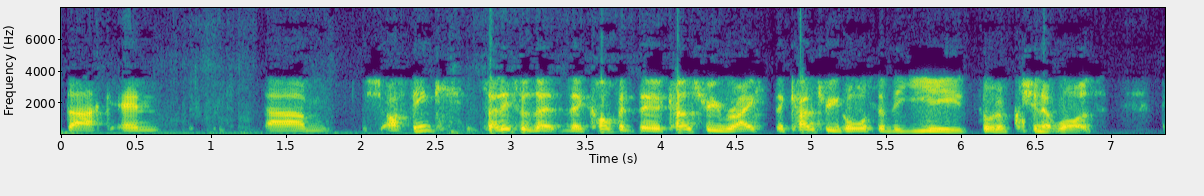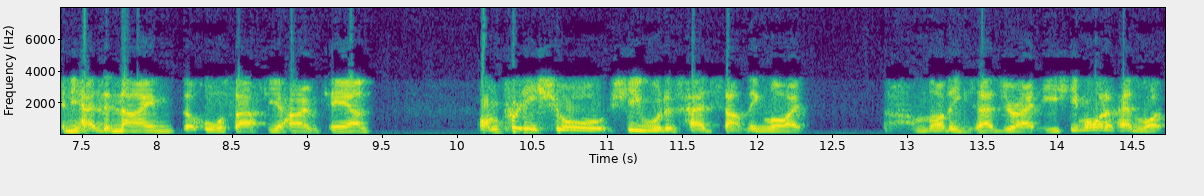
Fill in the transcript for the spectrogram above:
stuck. And um, I think so. This was a, the the country race, the country horse of the year sort of question it was, and you had to name the horse after your hometown. I'm pretty sure she would have had something like I'm not exaggerating. She might have had like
